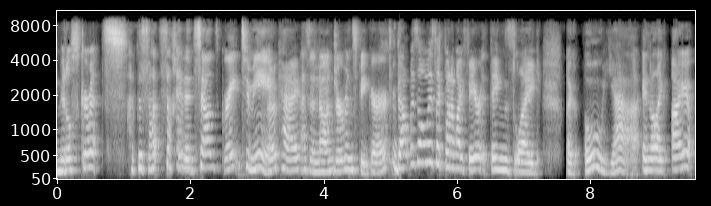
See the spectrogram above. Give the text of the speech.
Middle skirmits. Does that sound And it sounds great to me okay? as a non-German speaker. that was always like one of my favorite things like like oh yeah and like i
